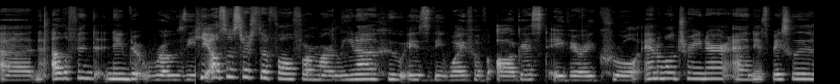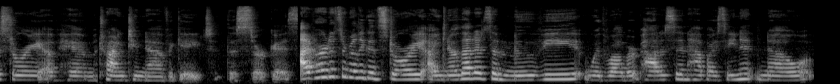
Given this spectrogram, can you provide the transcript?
an elephant named Rosie. He also starts to fall for Marlena who is the wife of August, a very cruel animal trainer and it's basically the story of him trying to navigate the circus. I've heard it's a really good story. I know that it's a movie with Robert Pattinson. Have I seen it? No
